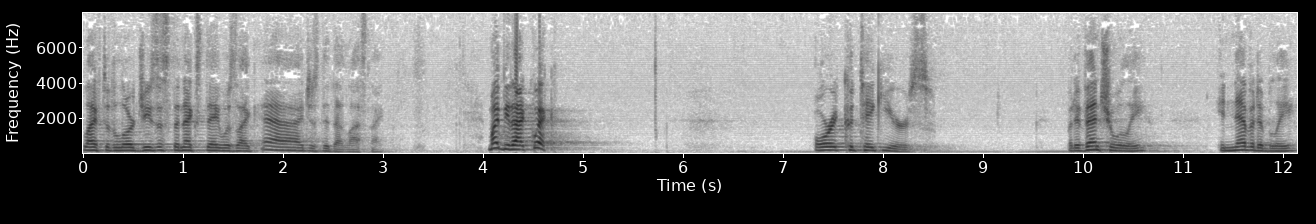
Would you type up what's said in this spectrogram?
life to the Lord Jesus, the next day was like, eh, I just did that last night. Might be that quick. Or it could take years. But eventually, inevitably,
